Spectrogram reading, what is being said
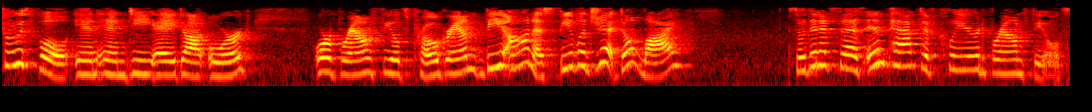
truthful in NDA.org or Brownfield's program. Be honest. Be legit. Don't lie. So then it says, impact of cleared brownfields.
